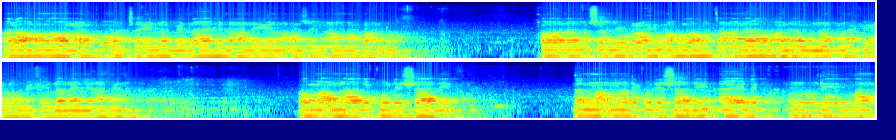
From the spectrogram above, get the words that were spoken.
ولا حول ولا قوة إلا بالله العلي العظيم أما بعد قال مسلم رحمه الله تعالى وعلى منحنا في علم في دارين آمين ومعنى لكل شادي dan makna likulli syadi ay likulli man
